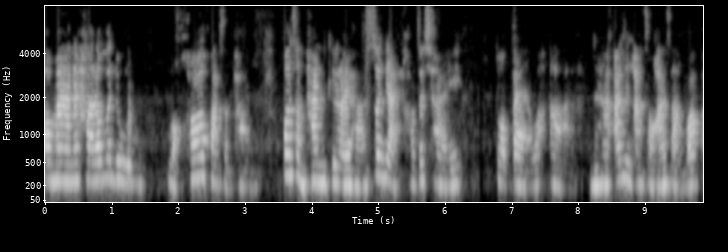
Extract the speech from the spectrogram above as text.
ต่อมานะคะเรามาดูหัวข้อความสัมพันธ์ ความสัมพันธ์คืออะไรคะ ส่วนใหญ่เขาจะใช้ตัวแปรว่า r นะคะ r 1 r 2 r 3ว่าไป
